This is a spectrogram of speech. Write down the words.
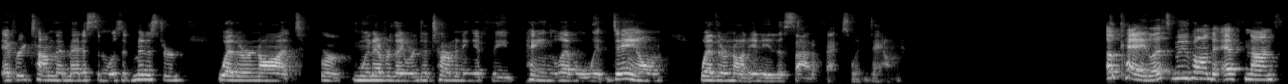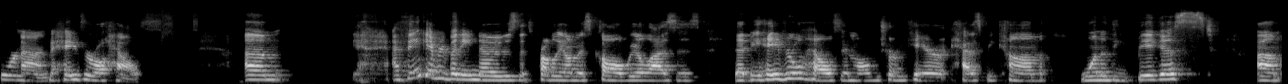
every time that medicine was administered, whether or not or whenever they were determining if the pain level went down, whether or not any of the side effects went down. Okay, let's move on to F949, behavioral health. Um, I think everybody knows that's probably on this call realizes that behavioral health in long term care has become one of the biggest, um,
